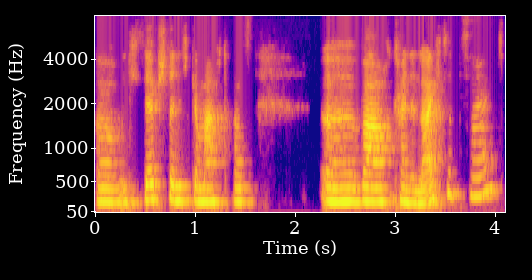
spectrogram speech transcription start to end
ähm, und dich selbstständig gemacht hast, äh, war auch keine leichte Zeit.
